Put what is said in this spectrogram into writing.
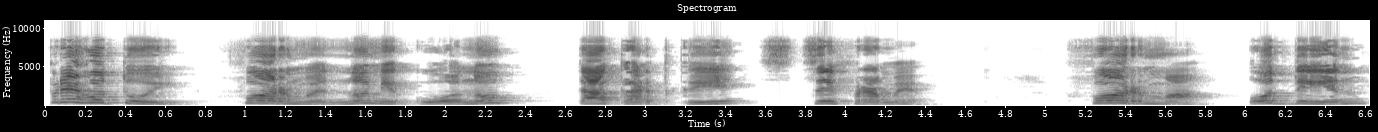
Приготуй форми номікону та картки з цифрами. Форма 1,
